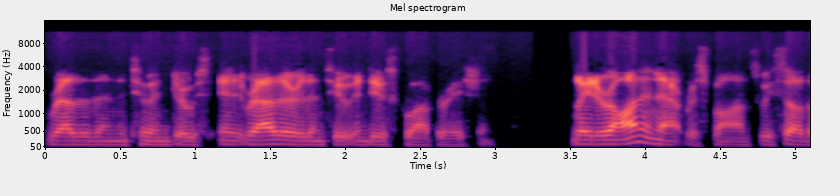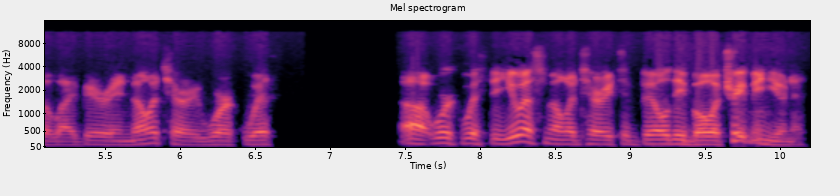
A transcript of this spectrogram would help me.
rather than to induce eh, rather than to induce cooperation. Later on in that response, we saw the Liberian military work with uh, work with the U.S. military to build Ebola treatment units,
